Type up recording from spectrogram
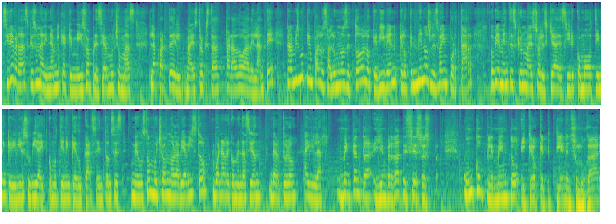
sí de verdad es que es una dinámica que me hizo apreciar mucho más la parte del maestro que está parado adelante, pero al mismo tiempo a los alumnos de todo lo que viven, que lo que menos les va a importar, obviamente es que un maestro les quiera decir cómo tienen que vivir su vida y cómo tienen que educarse. Entonces me gustó mucho, no lo había visto. Buena recomendación de Arturo Aguilar. Me encanta y en verdad es eso, es un complemento y creo que tienen su lugar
